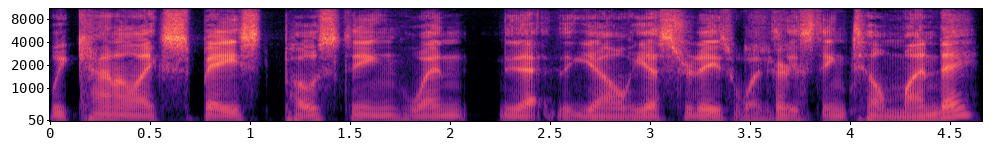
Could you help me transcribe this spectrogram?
we kind of like spaced posting when that you know yesterday's Wednesday's thing till Monday.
